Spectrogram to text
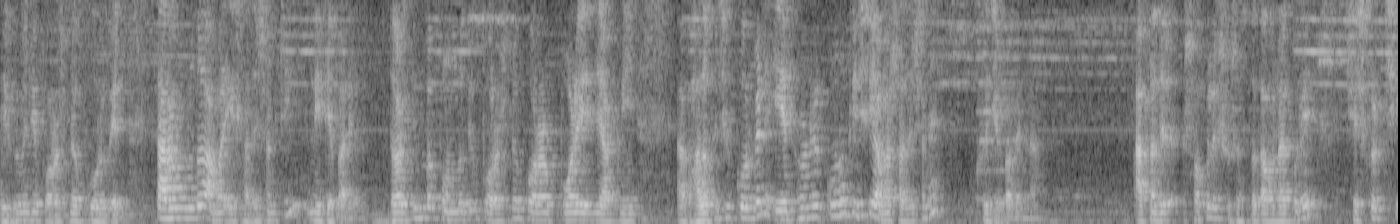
দীর্ঘমেয়াদী পড়াশোনা করবেন, তারা মূলত আমার এই সাজেশনটি নিতে পারেন। দশ দিন বা পনেরো দিন পড়াশোনা করার পরে যে আপনি ভালো কিছু করবেন, এ ধরনের কোনো কিছুই আমার সাজেশনে খুঁজে পাবেন না। আপনাদের সকলের সুস্বাস্থ্য কামনা করে শেষ করছি।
